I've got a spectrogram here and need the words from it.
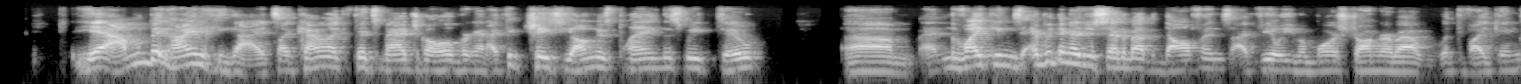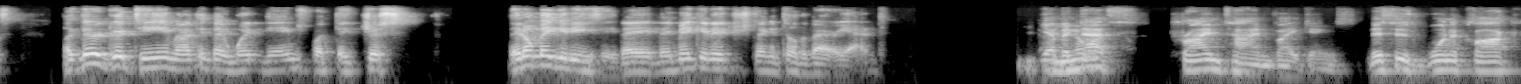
yeah, I'm a big Heinicke guy. It's like kind of like Fitz Magic all over again. I think Chase Young is playing this week too. Um, and the Vikings, everything I just said about the Dolphins, I feel even more stronger about with the Vikings. Like they're a good team, and I think they win games, but they just they don't make it easy. They they make it interesting until the very end. Yeah, You but know what? that's prime time Vikings. This is one o'clock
